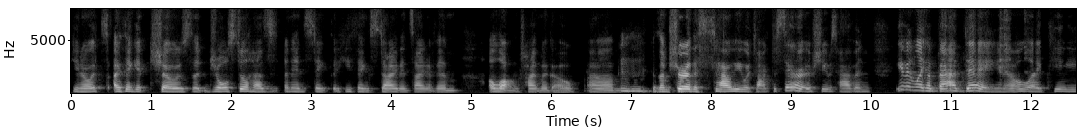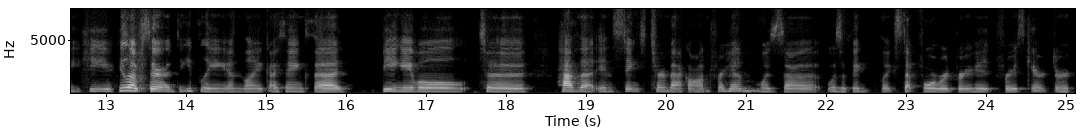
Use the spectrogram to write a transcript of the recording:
you know, it's I think it shows that Joel still has an instinct that he thinks died inside of him a long time ago. Um because I'm sure this is how he would talk to Sarah if she was having even like a bad day, you know, like he he he loved Sarah deeply and like I think that being able to have that instinct turn back on for him was uh was a big like step forward for his for his character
